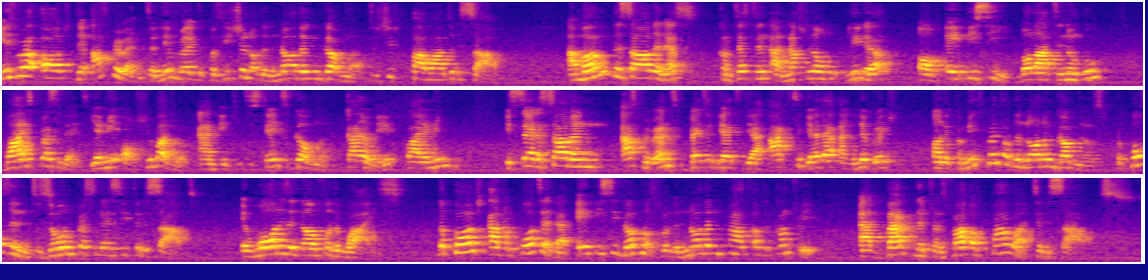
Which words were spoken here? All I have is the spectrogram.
Israel urged the aspirant to liberate the position of the northern governor to shift power to the south. Among the southerners, contesting a national leader of APC, Bola Tinubu, Vice President Yemi Osinbajo, and Ekiti State Governor Kayode Fayemi. He said the southern aspirants better get their act together and leverage on the commitment of the northern governors proposing to zone presidency to the south. A word is enough for the wise. The Punch had reported that APC governors from the northern part of the country had backed the transfer of power to the south.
